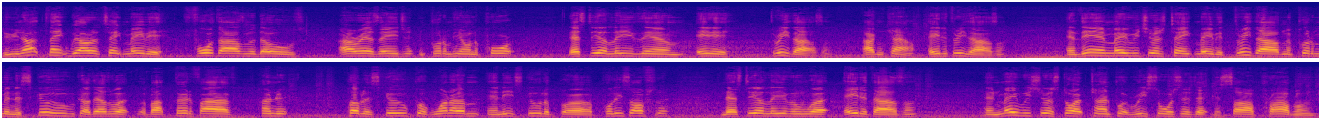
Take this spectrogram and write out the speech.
do you not think we ought to take maybe 4,000 of those IRS agents and put them here on the port? That still leaves them 83,000. I can count 83,000. And then maybe we should take maybe 3,000 and put them in the school because that's what about 3,500 public school, put one of them in each school, a uh, police officer, and that still leaving what 80,000. And maybe we should start trying to put resources that to solve problems,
